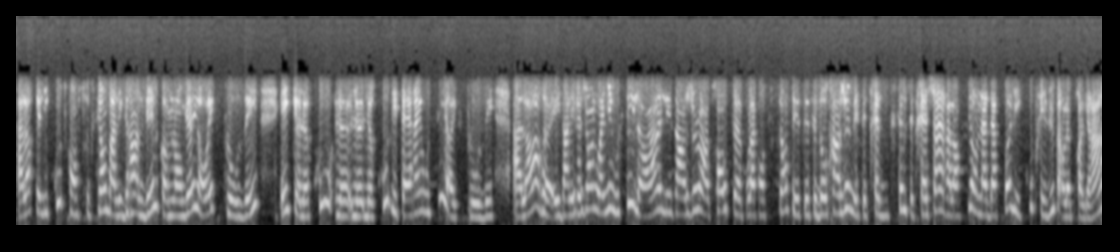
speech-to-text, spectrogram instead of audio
alors que les coûts de construction dans les grandes villes comme Longueuil ont explosé et que le coût, le, le, coût des terrains aussi a explosé. Alors, et dans les régions éloignées aussi, hein, les enjeux, entre autres, pour la construction, c'est d'autres enjeux, mais c'est très difficile, c'est très cher. Alors, si on n'adapte pas les coûts prévus par le programme,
